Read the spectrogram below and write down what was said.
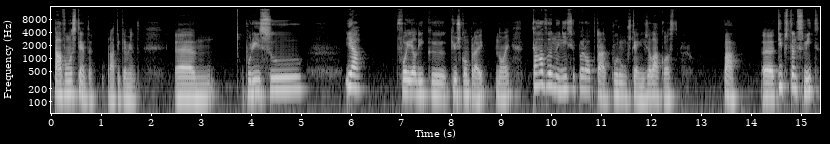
Estavam um, a 70, praticamente. Um, por isso, yeah, foi ali que, que os comprei, não é? Estava no início para optar por uns ténis da Lacoste, pá, uh, tipo Stan Smith,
